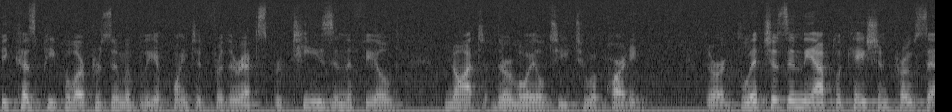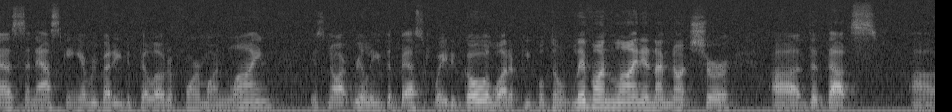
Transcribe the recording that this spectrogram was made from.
because people are presumably appointed for their expertise in the field, not their loyalty to a party. There are glitches in the application process, and asking everybody to fill out a form online is not really the best way to go. A lot of people don't live online, and I'm not sure uh, that that's uh,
